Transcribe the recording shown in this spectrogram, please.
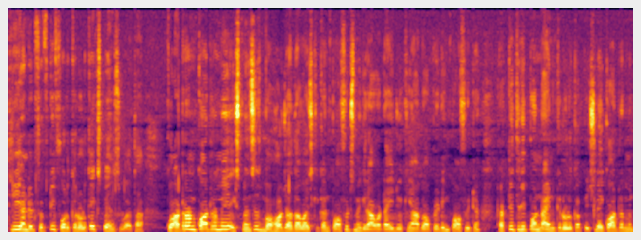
354 करोड़ का एक्सपेंस हुआ था। क्वार्टर ऑन क्वार्टर में एक्सपेंसेस बहुत ज़्यादा हुआ। इसके कारण प्रॉफिट्स में गिरावट आई, जो कि यहाँ पे ऑपरेटिंग प्रॉफिट है 33.9 करोड़ का। पिछले क्वार्टर में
